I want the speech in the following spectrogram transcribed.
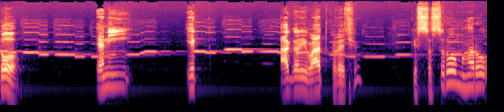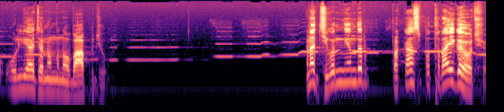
તો એની એક આગળ વાત કરે છે કે, સસરો મારો ઓલિયા જન્મનો બાપ જો. એના જીવનની અંદર પ્રકાશ પથરાઈ ગયો છે.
